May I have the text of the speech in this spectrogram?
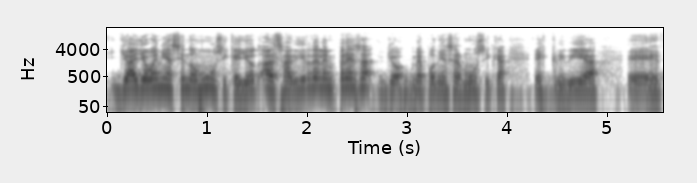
ya yo venía haciendo música. Yo al salir de la empresa, yo me ponía a hacer música, escribía, eh,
